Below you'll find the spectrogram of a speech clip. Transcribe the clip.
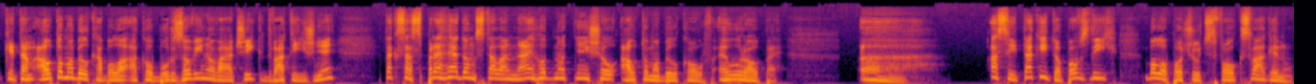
Keď tam automobilka bola ako burzový nováčik dva týždne, tak sa s prehľadom stala najhodnotnejšou automobilkou v Európe. Uh, asi takýto povzdych bolo počuť z Volkswagenu.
